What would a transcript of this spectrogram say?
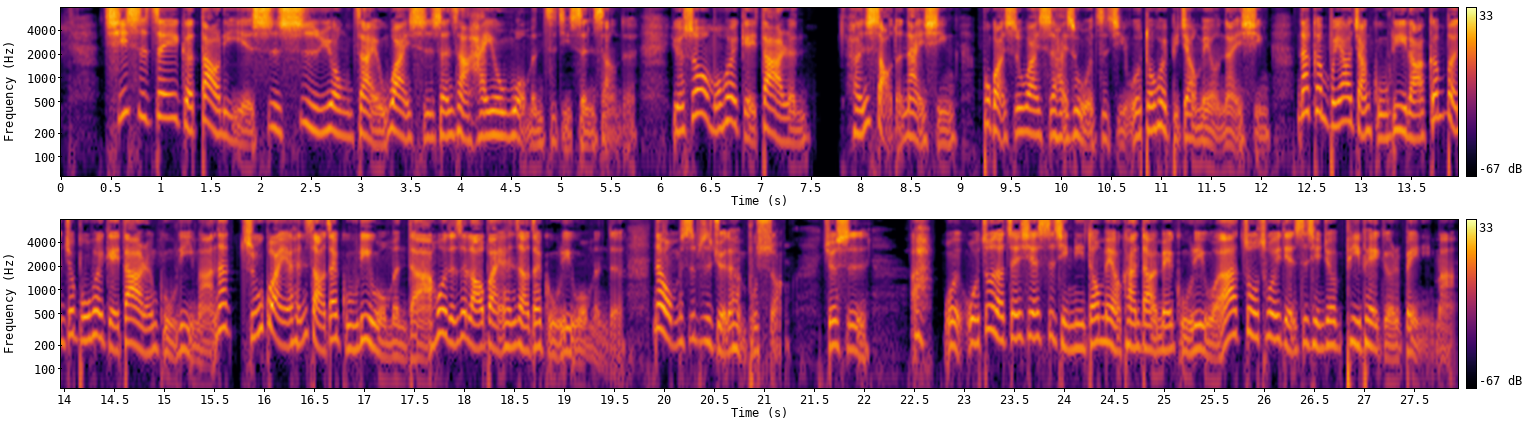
其实这一个道理也是适用在外师身上，还有我们自己身上的。有时候我们会给大人很少的耐心，不管是外师还是我自己，我都会比较没有耐心。那更不要讲鼓励啦，根本就不会给大人鼓励嘛。那主管也很少在鼓励我们的，或者是老板也很少在鼓励我们的。那我们是不是觉得很不爽？就是啊，我我做的这些事情你都没有看到，也没鼓励我，要做错一点事情就匹配给了被你骂。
